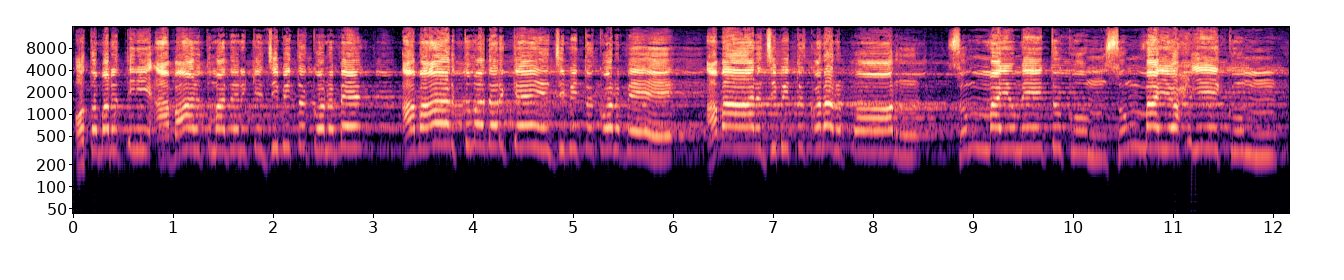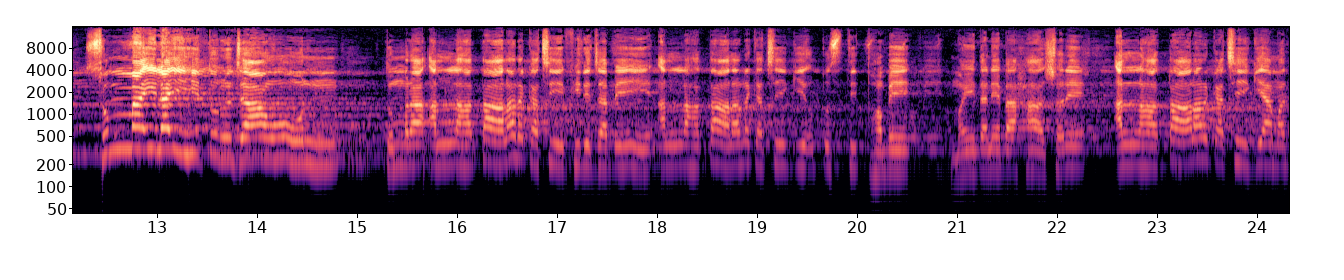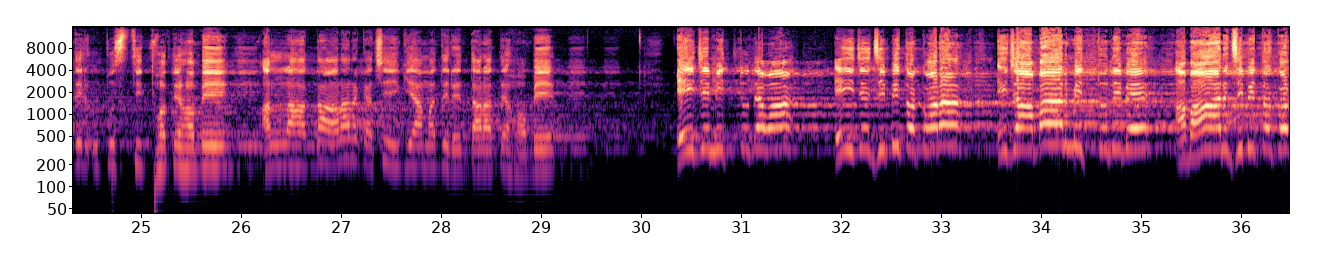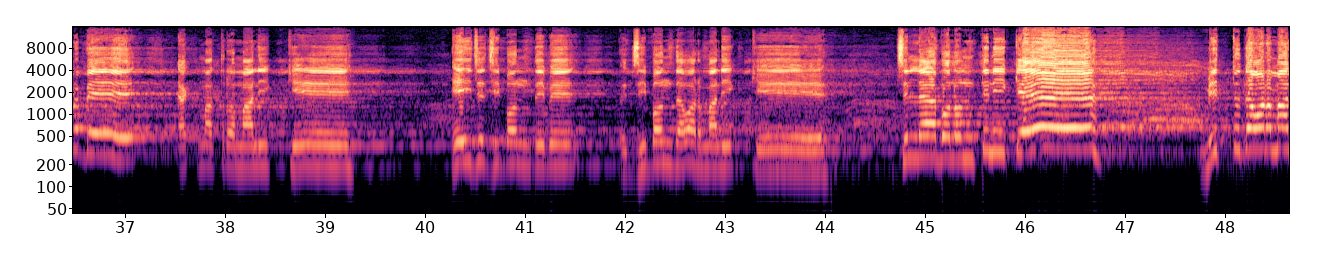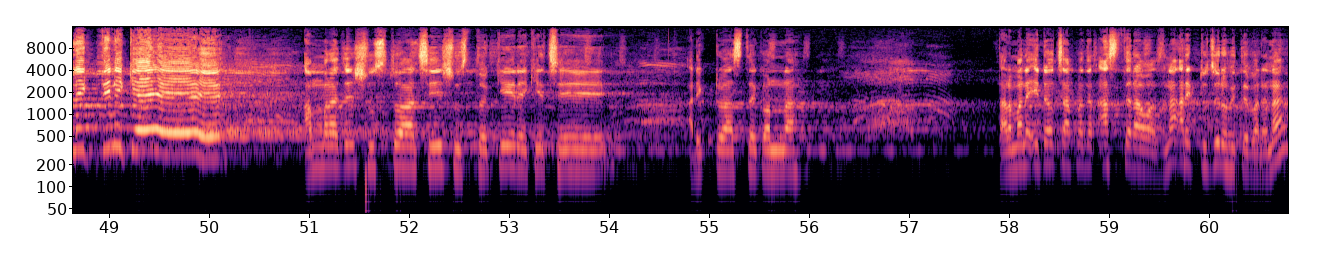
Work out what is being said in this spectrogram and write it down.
অতবার তিনি আবার তোমাদেরকে জীবিত করবে, আবার তোমাদেরকে জীবিত করবে, আবার জীবিত করার পর তোমরা আল্লাহ তালার কাছে ফিরে যাবে, আল্লাহ তাআলার কাছে গিয়ে উপস্থিত হবে। ময়দানে বা হাসরে আল্লাহ তাআলার কাছে গিয়ে আমাদের উপস্থিত হতে হবে। আল্লাহ তাআলার কাছে গিয়ে আমাদের দাঁড়াতে হবে। এই যে মৃত্যু দেওয়া, এই যে জীবিত করা, এই যে আবার মৃত্যু দিবে, আবার জীবিত করবে, একমাত্র মালিক কে? এই যে জীবন দেবে জীবন দেওয়ার মালিক কে? চিল্লায় বলুন, তিনি কে? মৃত্যু দেওয়ার মালিক তিনি কে? আমরা যে সুস্থ আছি, সুস্থ কে রেখেছে? আরেকটু আসতে কন্যা তার মানে এটা হচ্ছে আপনাদের আস্তের আওয়াজ, না? আরেকটু জোরে হইতে পারে, না?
